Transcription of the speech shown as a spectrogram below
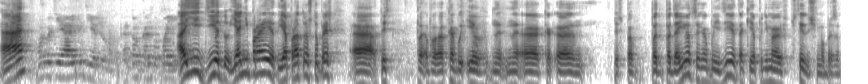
А? Может быть, я о еде я не про это, я про то, что, понимаешь, а, то есть, как бы, а, а, то есть подается как бы идея, так я понимаю, следующим образом.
